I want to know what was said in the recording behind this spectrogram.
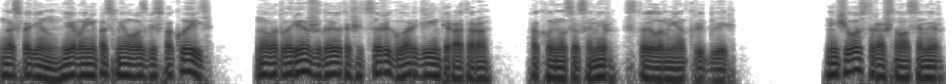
«Господин, я бы не посмел вас беспокоить, но во дворе ожидают офицеры гвардии императора», — поклонился Самир, стоило мне открыть дверь. «Ничего страшного, Самир.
